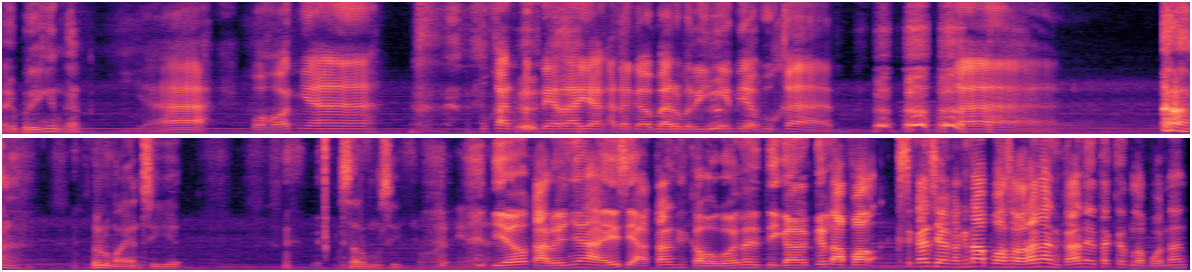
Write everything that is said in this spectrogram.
ayo beringin kan Iya, pohonnya. Bukan bendera yang ada gambar beringinnya, bukan. Bukan. itu lumayan sih ya. serem sih Pohonnya. Iya karunya ai si Akang kabogona ditinggalkeun apal kan si Akang apal sorangan kan eta ke teleponan.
